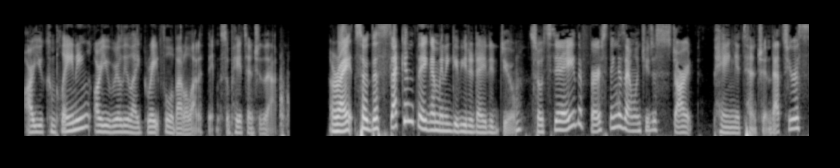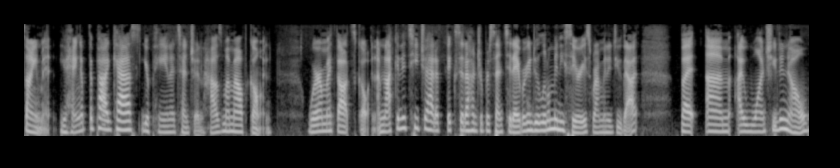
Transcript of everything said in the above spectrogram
Are you complaining? Are you really like grateful about a lot of things? So pay attention to that. All right. So the second thing I'm going to give you today to do. So today, the first thing is I want you to start paying attention. That's your assignment. You hang up the podcast, you're paying attention. How's my mouth going? Where are my thoughts going? I'm not going to teach you how to fix it 100% today. We're going to do a little mini series where I'm going to do that. But um, I want you to know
